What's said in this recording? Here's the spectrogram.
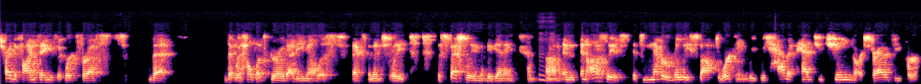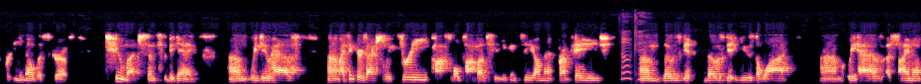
tried to find things that worked for us that that would help us grow that email list exponentially especially in the beginning. Mm-hmm. Um, and, and honestly, it's it's never really stopped working. We, we haven't had to change our strategy for, for email list growth too much since the beginning. Um, we do have, um, I think there's actually three possible pop-ups that you can see on that front page. Okay. Um, those get those get used a lot. Um, we have a sign up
